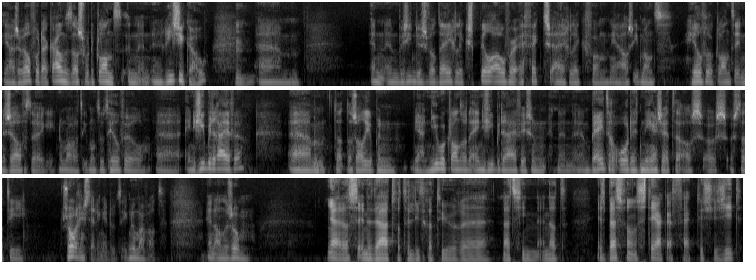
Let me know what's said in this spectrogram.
ja, zowel voor de accountant als voor de klant een, een, een risico. Mhm. Ehm, en, en we zien dus wel degelijk spillover effecten eigenlijk van ja, als iemand heel veel klanten in dezelfde, ik, noem maar wat, iemand doet heel veel energiebedrijven. Um, dan, zal hij op een ja, nieuwe klant van een energiebedrijf is een, een, een betere audit neerzetten als, als, als dat hij zorginstellingen doet. Ik noem maar wat. En andersom. Ja, dat is inderdaad wat de literatuur uh, laat zien. En dat is best wel een sterk effect. Dus je ziet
